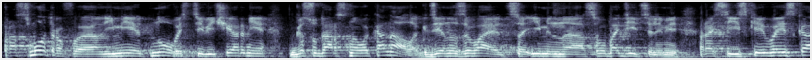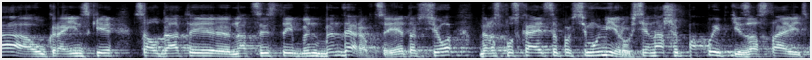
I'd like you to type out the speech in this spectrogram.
просмотров э, имеют новости вечерние государственного канала, где называются именно освободителями российские войска, а украинские солдаты, нацисты и бендеровцы. И это все распускается по всему миру. Все наши попытки заставить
